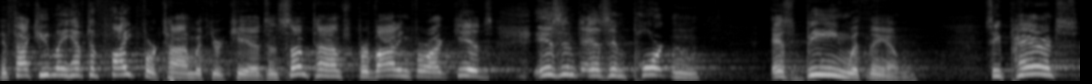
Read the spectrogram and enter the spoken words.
In fact, you may have to fight for time with your kids, and sometimes providing for our kids isn't as important as being with them. See, parents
